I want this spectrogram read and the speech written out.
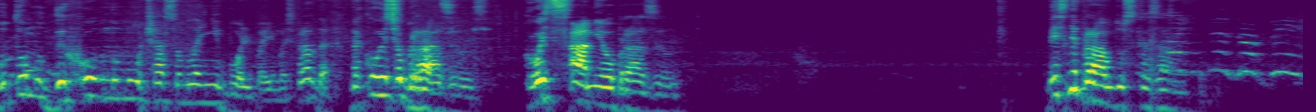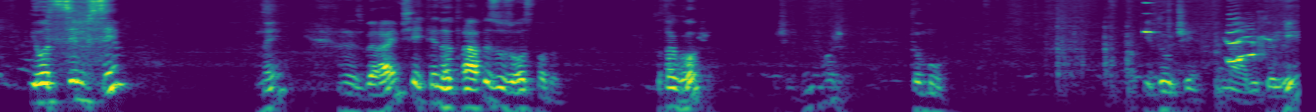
в тому духовному часом лайні больбаємось, правда? На когось образились, когось самі образили. Десь неправду сказали. І от цим всім ми збираємося йти на трапезу з Господом. То так гоже? Очевидно, не може. Тому, ідучи на літургію,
